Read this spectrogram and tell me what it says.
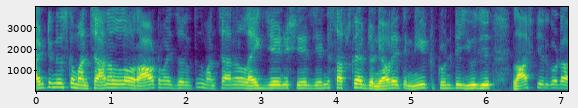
కంటిన్యూస్గా మన ఛానల్లో రావటం అయితే జరుగుతుంది. మన ఛానల్ లైక్ చేయండి షేర్ చేయండి సబ్స్క్రైబ్ చేయండి. ఎవరైతే NEET twenty UG last year కూడా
